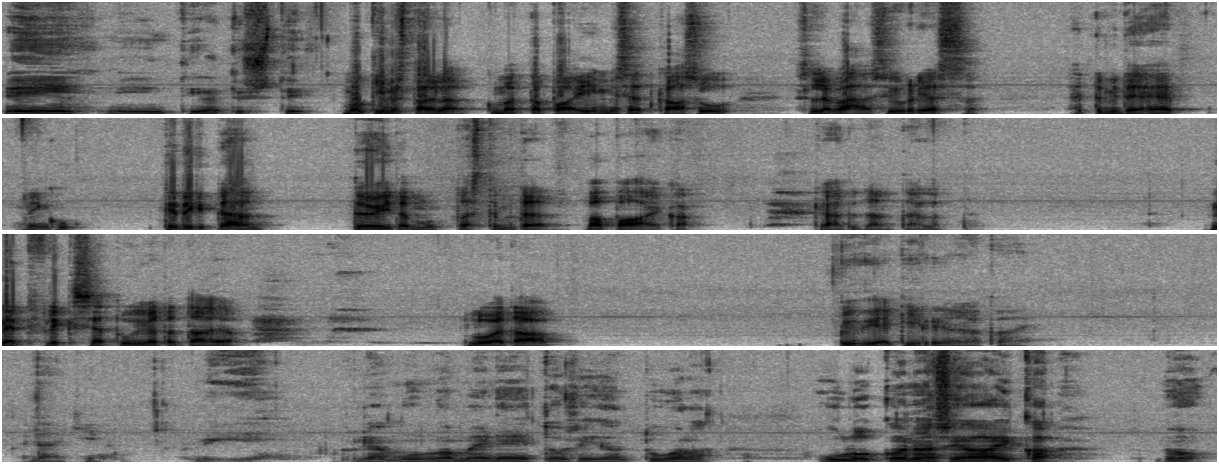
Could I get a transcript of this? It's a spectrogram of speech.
Niin, niin tietysti. Mua kiinnostaa aina, kun mä tapaan ihmisiä, jotka asuu sille vähän syrjässä, että miten he niin kuin, tietenkin tehdään töitä, mutta sitten mitä vapaa-aika käytetään täällä. Netflixiä tuijotetaan ja luetaan pyhiä kirjoja tai mitä ikinä. Niin. Kyllä mulla menee tosiaan tuolla ulkona se aika. No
